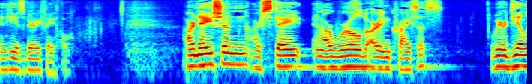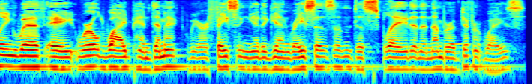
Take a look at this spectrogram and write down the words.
and He is very faithful. Our nation, our state, and our world are in crisis. We are dealing with a worldwide pandemic. We are facing yet again racism displayed in a number of different ways,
